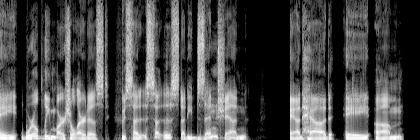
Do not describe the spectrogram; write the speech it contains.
a worldly martial artist who stu- stu- studied Zen Shen and had a um,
